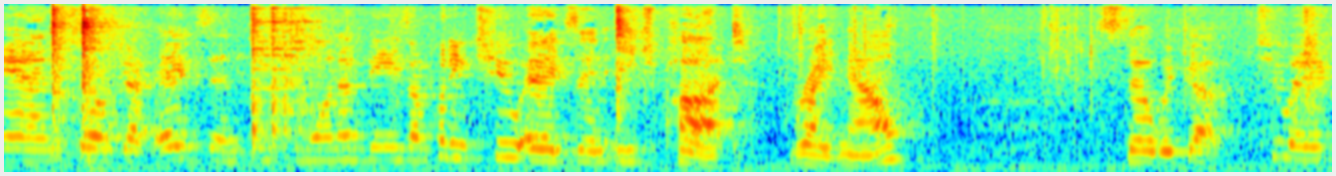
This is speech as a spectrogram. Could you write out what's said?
and so I've got eggs in each one of these. I'm putting two eggs in each pot right now. So we've got two eggs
